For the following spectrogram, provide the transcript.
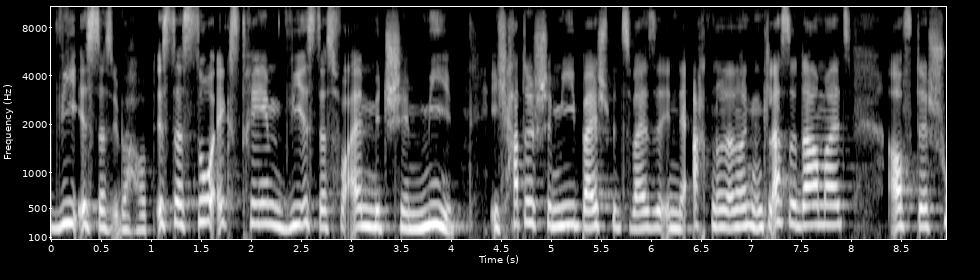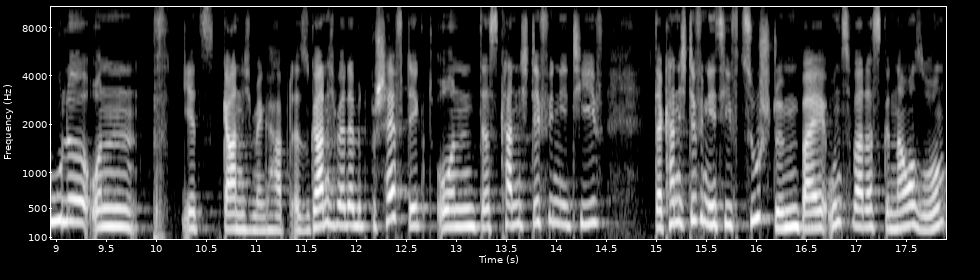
wie ist das überhaupt? Ist das so extrem? Wie ist das vor allem mit Chemie? Ich hatte Chemie beispielsweise in der achten oder neunten Klasse damals auf der Schule und jetzt gar nicht mehr gehabt, also gar nicht mehr damit beschäftigt. Und das kann ich definitiv, da kann ich definitiv zustimmen. Bei uns war das genauso.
